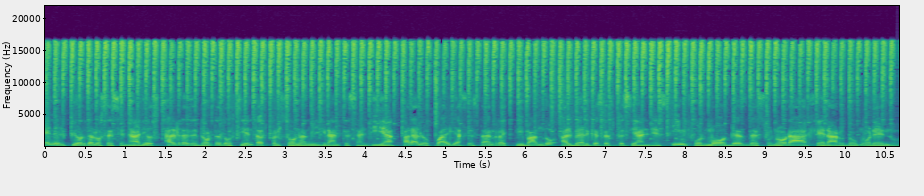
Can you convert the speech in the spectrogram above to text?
en el peor de los escenarios alrededor de 200 personas migrantes al día, para lo cual ya se están reactivando albergues especiales, informó desde Sonora Gerardo Moreno.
